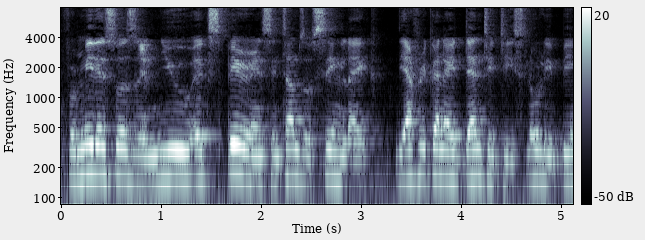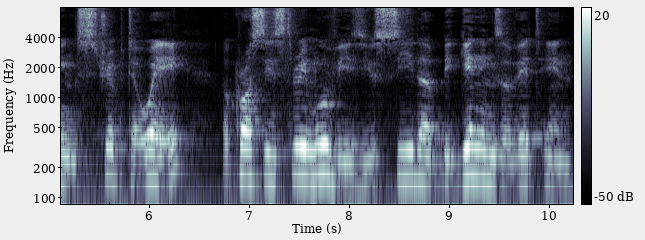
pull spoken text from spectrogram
For me, this was a new experience in terms of seeing like the African identity slowly being stripped away across these three movies. You see the beginnings of it in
